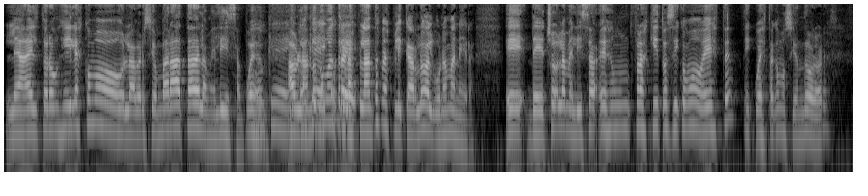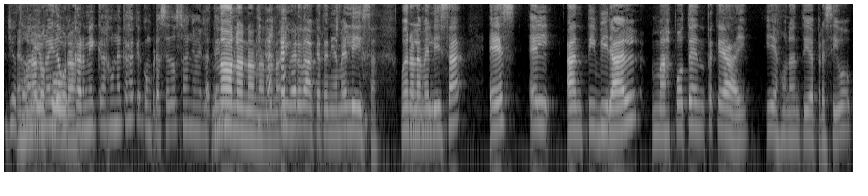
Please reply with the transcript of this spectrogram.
La- el toronjil es como la versión barata de la melisa, pues Ok, hablando ok, como entre ok. las plantas para explicarlo de alguna manera. Eh, de hecho, la melisa es un frasquito así como este y cuesta como 100 dólares. Yo es todavía una no he ido a locura. buscar mi caja, una caja que compré hace dos años en la tienda. No, no, no, no, no, no. Es verdad que tenía melisa. Bueno, la melisa es el antiviral más potente que hay y es un antidepresivo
